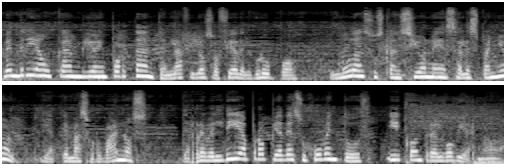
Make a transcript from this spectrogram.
Vendría un cambio importante en la filosofía del grupo y mudan sus canciones al español y a temas urbanos, de rebeldía propia de su juventud y contra el gobierno.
